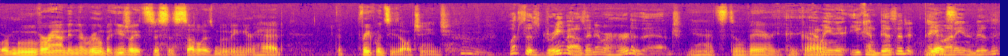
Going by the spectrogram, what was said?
or move around in the room, but usually it's just as subtle as moving your head, the frequencies all change. Hmm. What's this dream house? I never heard of that. Yeah, it's still there. You can go. I mean, you can visit it, pay Yes. money and visit.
